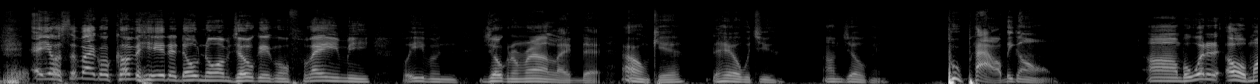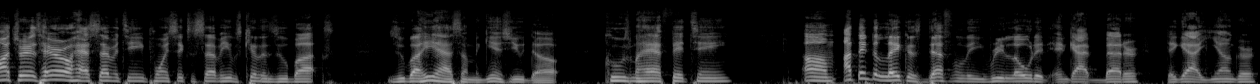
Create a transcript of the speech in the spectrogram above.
hey yo, somebody gonna come here that don't know I'm joking gonna flame me for even joking around like that. I don't care. The hell with you. I'm joking. Pooh pow, be gone. Um, but what did oh Montrezl Harrell had 17.6 or 7. He was killing Zubac. Zubac, he had something against you, dog. Kuzma had 15. Um, I think the Lakers definitely reloaded and got better. They got younger.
